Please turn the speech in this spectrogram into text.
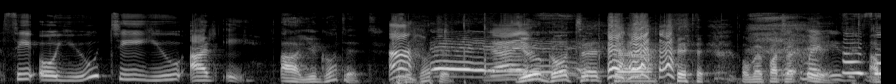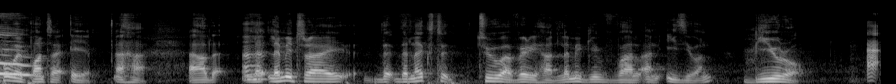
C O U T U R E. Ah, you got it. Ah. You got it. Guys. You got it. uh, umepata mine A. easy. Hapo umepata A. Aha. Uh, the, le- let me try. The, the next two are very hard. Let me give Val an easy one. Bureau. Ah.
